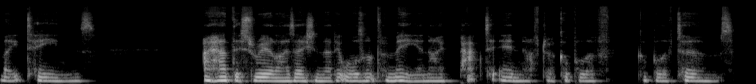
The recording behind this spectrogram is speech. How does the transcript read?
late teens I had this realization that it wasn't for me, and I packed it in after a couple of couple of terms,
